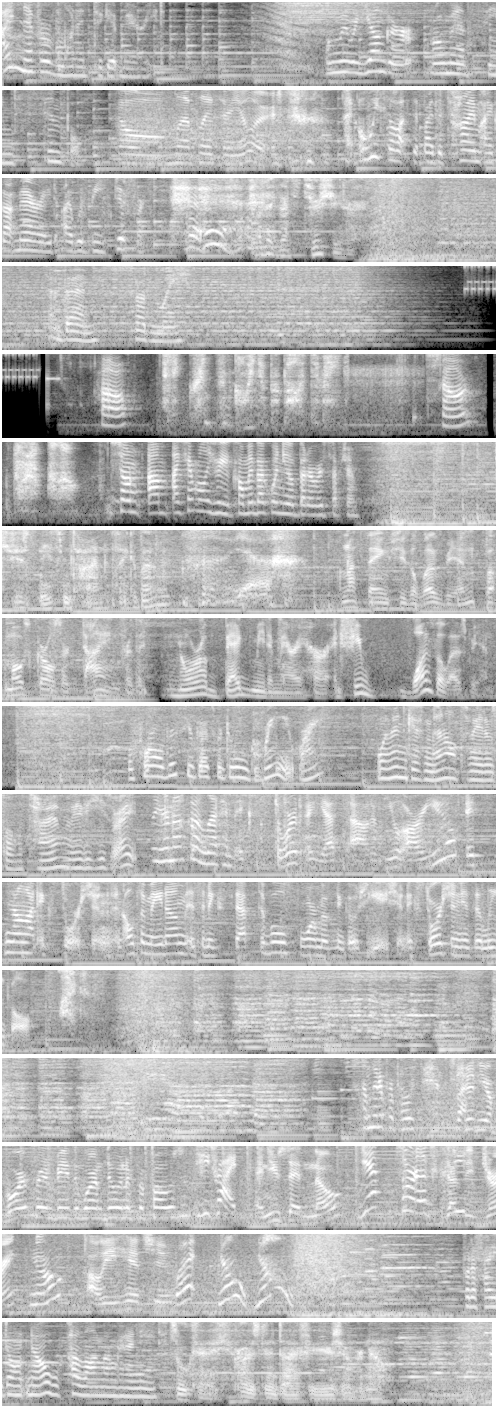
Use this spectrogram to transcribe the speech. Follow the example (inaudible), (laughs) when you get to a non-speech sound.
I never wanted to get married. When we were younger, romance seemed simple. So, what place are yours? (laughs) I always thought that by the time I got married, I would be different. I think that's a two-sheeter. And then, suddenly, Hello? I think Chris is going to propose to me. Stone? Nora, Hello? Stone, um, I can't really hear you. Call me back when you have better reception. Do you just need some time to think about it? (laughs) yeah. I'm not saying she's a lesbian, but most girls are dying for this. Nora begged me to marry her, and she was a lesbian. Before all this, you guys were doing great, right? Women give men ultimatums all the time. Maybe he's right. You're not gonna let him extort a yes out of you, are you? It's not extortion. An ultimatum is an acceptable form of negotiation. Extortion is illegal. What? Gonna propose to him. Shouldn't your boyfriend be the one doing the proposing? He tried. And you said no? Yep, sort of. Does he drink? No. Oh, he hit you? What? No, no. What if I don't know how long I'm gonna need? It's okay. Probably just gonna die a few years younger now.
